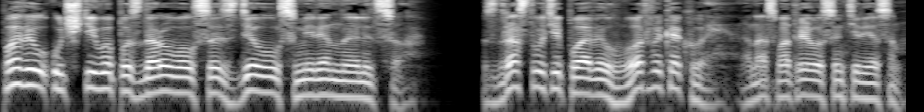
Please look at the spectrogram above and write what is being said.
Павел учтиво поздоровался, сделал смиренное лицо. «Здравствуйте, Павел, вот вы какой!» Она смотрела с интересом.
